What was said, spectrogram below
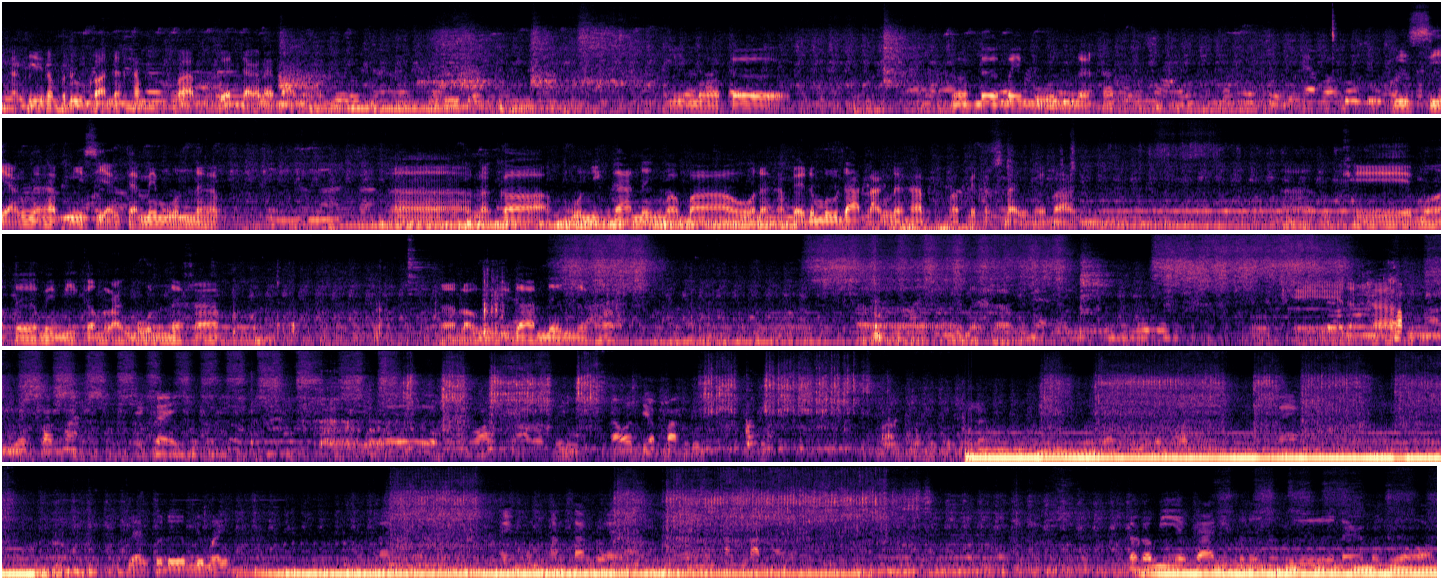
อันนี้เรามาดูก่อนนะครับ ว่าเกิดจากอะไรบ้างนะครับอันนี้มอเตอร์มอเตอร์ไม่หมุนนะครับ มีเสียงนะครับ มีเสียงแต่ไม่หมุนนะครับ อ่าแล้วก็หมุนอีกด้านหนึ่งเบาๆนะครับเดี๋ยวเรามาดูด้านหลังนะครับว่าเป็นลักษณะยังไงบ้างอ่าโอเคมอเตอร์ไม่มีกำลังหมุนนะครับอ่าลองดูอีกด้านหนึ่งนะครับอ่านะครับโอเคนะครับยกปลั๊กมาใกล้ๆเออวางเสาถึงเสาเสียบปลั๊กถึ แรงแรงกว่าเดิมอยู่ไหมในหมุนถังซักด้วยนะในหมุนถังปั่นนะแล้วก็มีอาการอีกตัวหนึงก็คือน้ำมันรั่วออก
